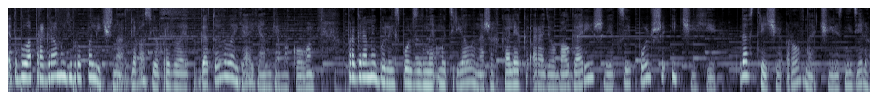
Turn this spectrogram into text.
Это была программа «Европа лично». Для вас ее провела и подготовила я, Ян Гермакова. В программе были использованы материалы наших коллег радио Болгарии, Швеции, Польши и Чехии. До встречи ровно через неделю.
